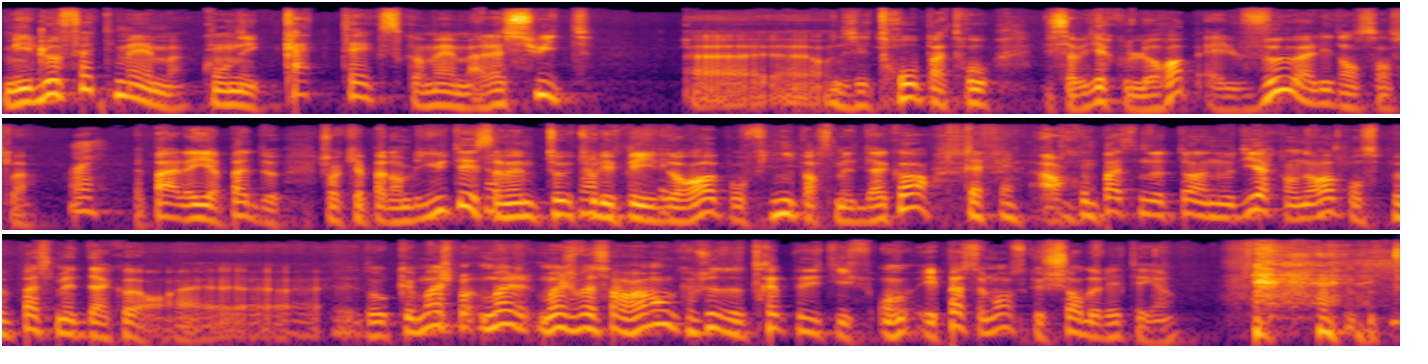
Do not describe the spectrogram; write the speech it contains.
Mais le fait même qu'on ait quatre textes quand même à la suite euh, on disait trop, pas trop. Mais ça veut dire que l'Europe, elle veut aller dans ce sens-là. là, il n'y a pas de, je crois qu'il n'y a pas d'ambiguïté. Ça, même tous les pays d'Europe ont fini par se mettre d'accord. Alors qu'on passe notre temps à nous dire qu'en Europe, on ne peut pas se mettre d'accord. Euh, donc moi je, moi, moi, je vois ça vraiment quelque chose de très positif. et pas seulement parce que je sors de l'été. Hein.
